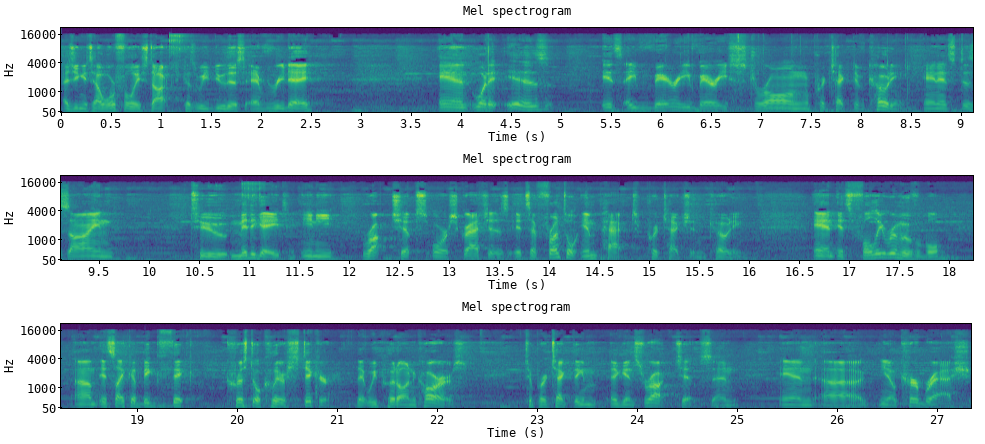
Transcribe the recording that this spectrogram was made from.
As you can tell, we're fully stocked because we do this every day. And what it is, it's a very, very strong protective coating and it's designed to mitigate any rock chips or scratches. It's a frontal impact protection coating and it's fully removable. Um, it's like a big thick crystal clear sticker that we put on cars to protect them against rock chips and and uh, you know curb rash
